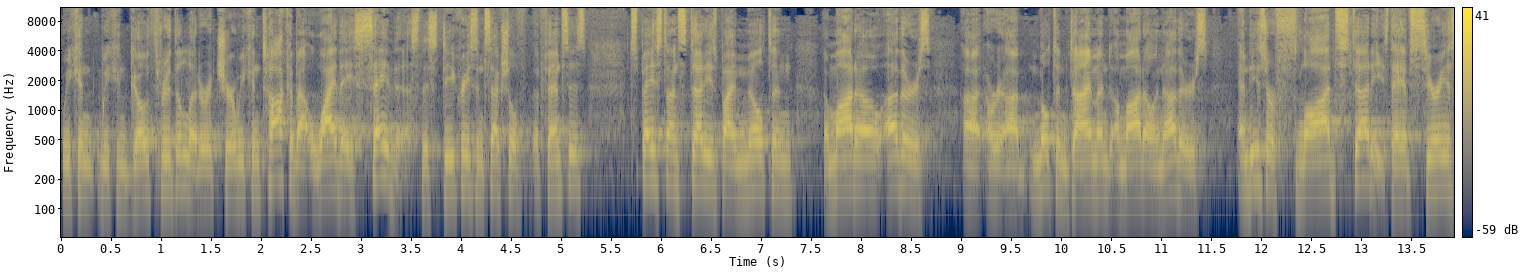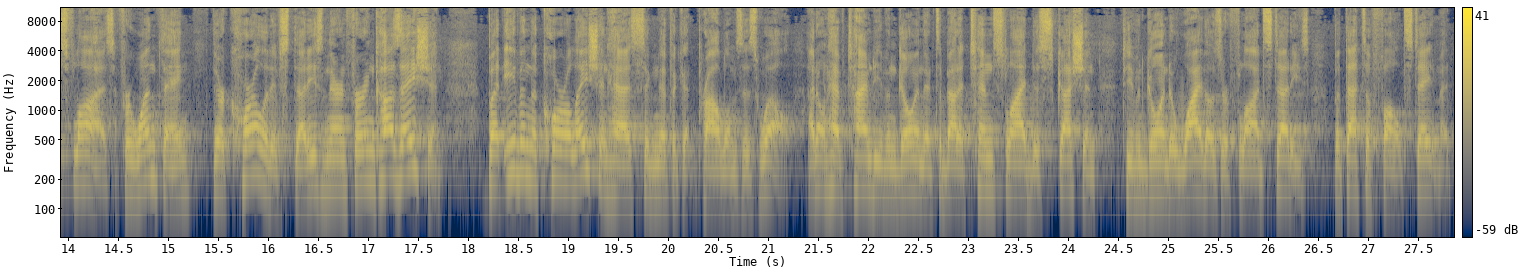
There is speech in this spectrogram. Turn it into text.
we can, we can go through the literature. We can talk about why they say this, this decrease in sexual offenses. It's based on studies by Milton, Amato, others, uh, or uh, Milton Diamond, Amato, and others. And these are flawed studies. They have serious flaws. For one thing, they're correlative studies and they're inferring causation. But even the correlation has significant problems as well. I don't have time to even go in there. It's about a 10 slide discussion to even go into why those are flawed studies. But that's a false statement.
